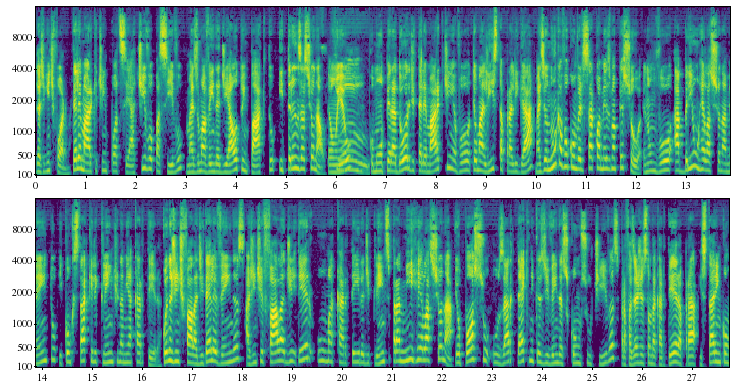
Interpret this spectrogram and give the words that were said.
da seguinte forma: telemarketing pode ser ativo ou passivo, mas uma venda de alto impacto e transacional. Então Sim. eu, como um operador de telemarketing, eu vou ter uma lista para ligar, mas eu nunca vou conversar com a mesma pessoa. Eu não vou abrir um relacionamento e conquistar aquele cliente na minha carteira. Quando a gente fala de televendas, a gente fala de ter uma carteira de clientes para me relacionar. Eu posso usar técnicas de vendas consultivas para fazer a gestão da carteira, para estar em contato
